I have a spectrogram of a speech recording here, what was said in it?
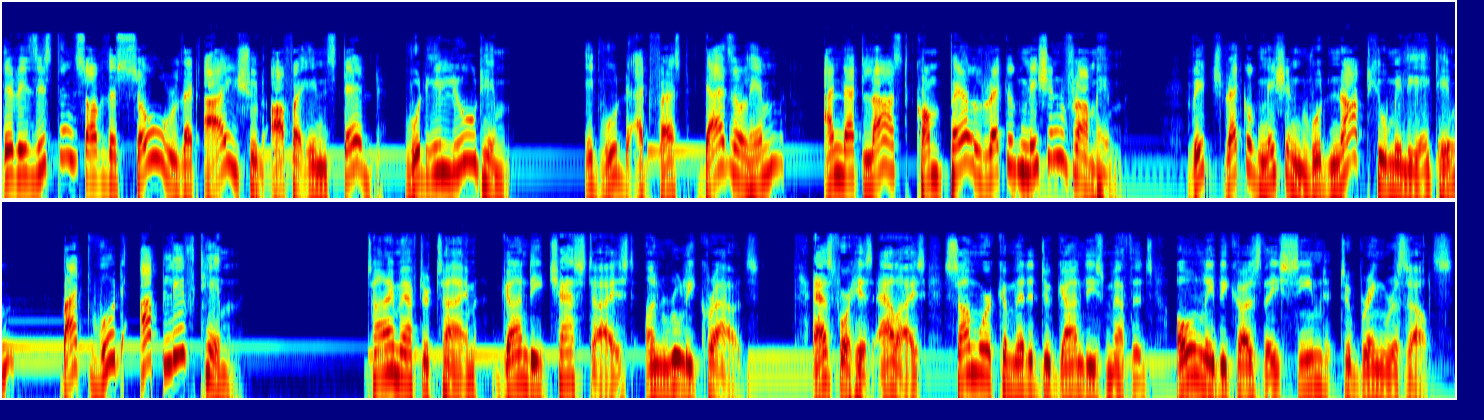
The resistance of the soul that I should offer instead would elude him. It would at first dazzle him, and at last compel recognition from him, which recognition would not humiliate him, but would uplift him. Time after time, Gandhi chastised unruly crowds. As for his allies, some were committed to Gandhi's methods only because they seemed to bring results.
